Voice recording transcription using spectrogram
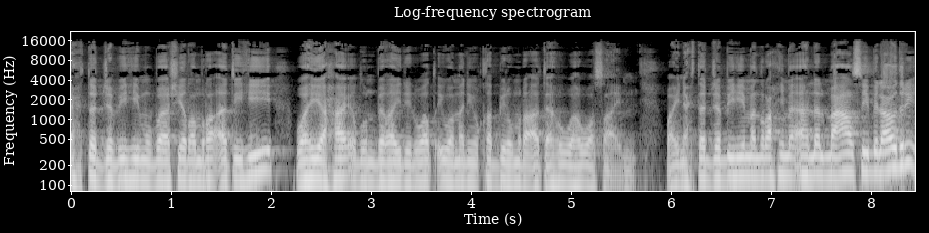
احتج به مباشر امرأته وهي حائض بغير الوطء ومن يقبل امرأته وهو صائم. وإن احتج به من رحم أهل المعاصي بالعذر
